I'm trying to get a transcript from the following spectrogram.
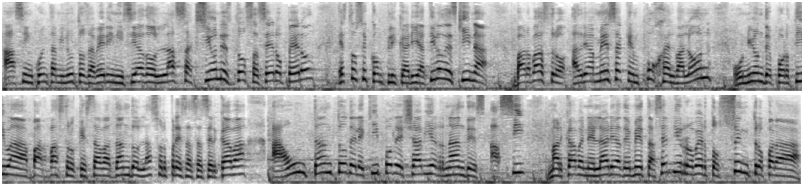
a 50 minutos de haber iniciado las acciones 2 a 0, pero esto se complicaría. Tiro de esquina. Barbastro, Adrián Mesa que empuja el balón, Unión Deportiva Barbastro que estaba dando la sorpresa, se acercaba a un tanto del equipo de Xavi Hernández, así marcaba en el área de meta Sergi Roberto, centro para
